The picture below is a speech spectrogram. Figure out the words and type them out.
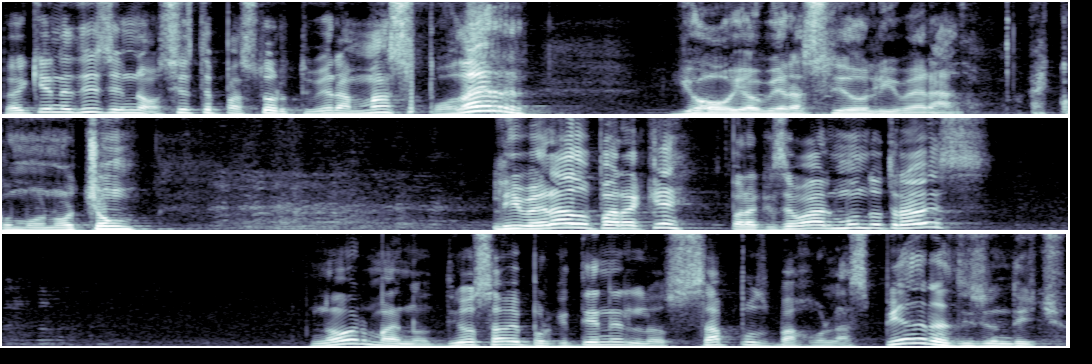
Hay quienes dicen, no, si este pastor tuviera más poder, yo ya hubiera sido liberado. Ay, como no, chon. ¿Liberado para qué? ¿Para que se vaya al mundo otra vez? No, hermano, Dios sabe por qué tiene los sapos bajo las piedras, dice un dicho.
